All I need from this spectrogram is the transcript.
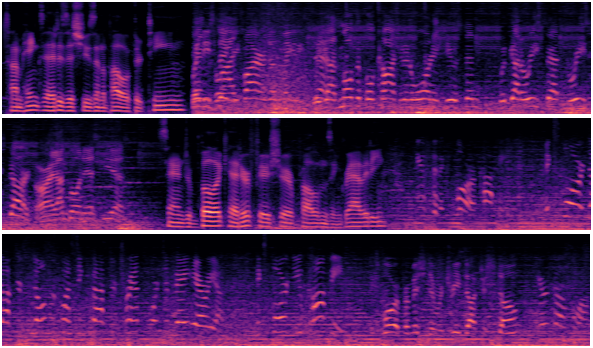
Tom Hanks had his issues in Apollo 13. These lights fire doesn't make any sense. We got multiple caution and warning, Houston. We've got to reset restart. All right, I'm going to SDS. Sandra Bullock had her fair share of problems in gravity. Houston Explorer, copy. Explorer, Dr. Stone requesting faster transport to Bay Area. Explorer, do you copy? Explorer, permission to retrieve Dr. Stone. Your go, Guam.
